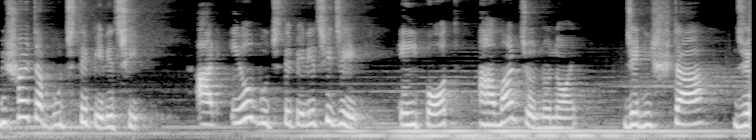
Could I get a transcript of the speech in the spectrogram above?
বিষয়টা বুঝতে পেরেছি। আর এও বুঝতে পেরেছি যে, এই পথ আমার জন্য নয়। যে নিষ্ঠা, যে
